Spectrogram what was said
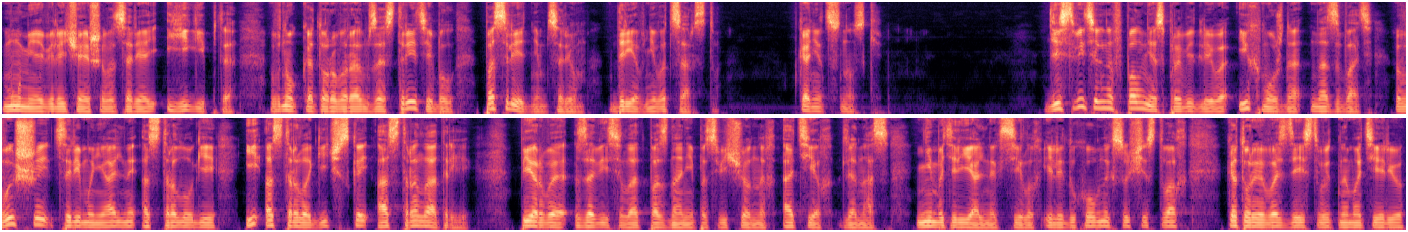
мумия величайшего царя Египта, внук которого Рамзес III был последним царем древнего царства. Конец сноски. Действительно, вполне справедливо их можно назвать высшей церемониальной астрологией и астрологической астролатрией. Первая зависела от познаний посвященных о тех для нас нематериальных силах или духовных существах, которые воздействуют на материю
